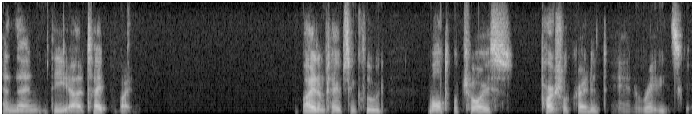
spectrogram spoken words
And then the uh, type of item. Item types include multiple choice, partial credit, and a rating scale.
